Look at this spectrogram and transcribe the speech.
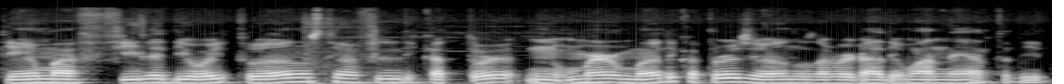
Tem uma filha de 8 anos, tem uma filha de 14. Uma irmã de 14 anos, na verdade, e uma neta de.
